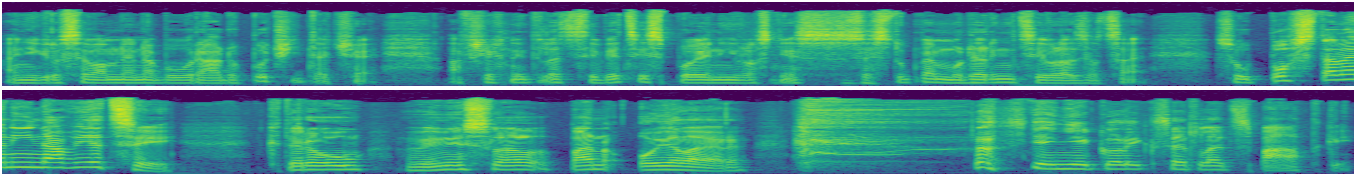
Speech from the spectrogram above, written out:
a nikdo se vám nenabourá do počítače a všechny tyhle ty věci spojené vlastně se stupem moderní civilizace, jsou postavený na věci, kterou vymyslel pan Euler vlastně několik set let zpátky.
